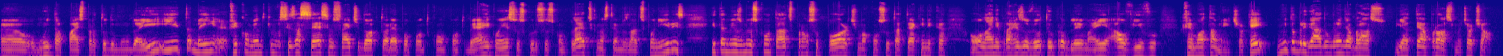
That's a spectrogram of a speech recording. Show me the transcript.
uh, muita paz para todo mundo aí e também recomendo que vocês acessem o site drapple.com.br, conheçam os cursos completos que nós temos lá disponíveis e também os meus contatos para um suporte, uma consulta técnica online para resolver o teu problema aí ao vivo remotamente, ok? Muito obrigado, um grande abraço e até a próxima. Tchau, tchau.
